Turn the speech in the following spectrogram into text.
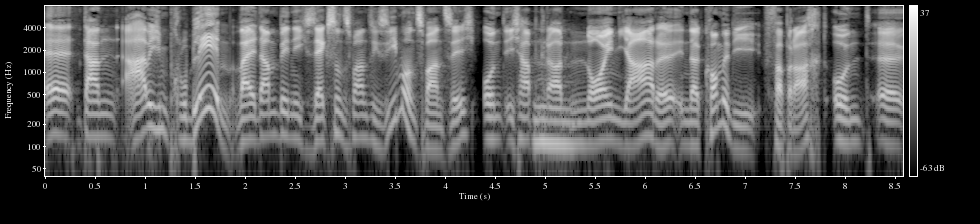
äh, dann habe ich ein Problem, weil dann bin ich 26, 27 und ich habe gerade mhm. neun Jahre in der Comedy verbracht und äh,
